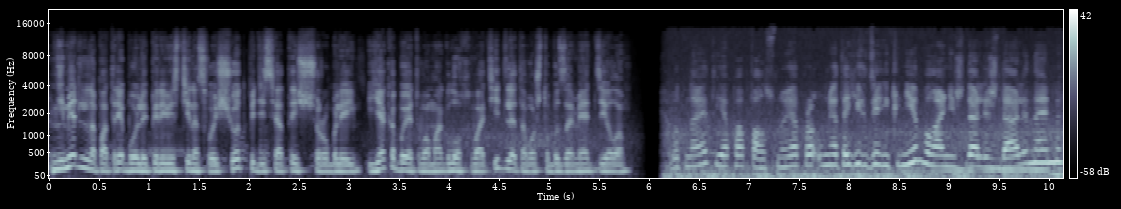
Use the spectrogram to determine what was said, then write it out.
Немедленно потребовали перевести на свой счет 50 тысяч рублей. Якобы этого могло хватить для того, чтобы замять дело. Вот на это я попался. Но я, у меня таких денег не было, они ждали-ждали, наверное,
